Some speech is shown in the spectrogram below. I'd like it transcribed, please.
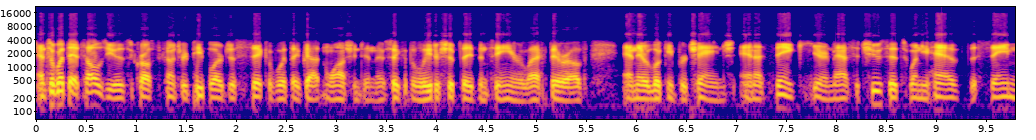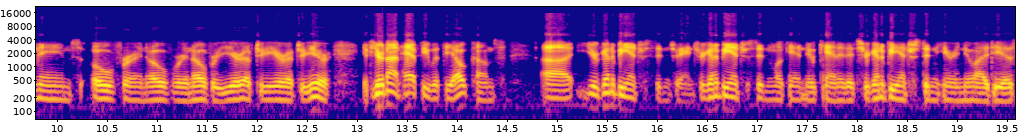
And so what that tells you is across the country, people are just sick of what they've got in Washington. They're sick of the leadership they've been seeing or lack thereof, and they're looking for change. And I think here in Massachusetts, when you have the same names over and over and over, year after year after year, if you're not happy with the outcomes, uh, you're going to be interested in change. You're going to be interested in looking at new candidates. You're going to be interested in hearing new ideas.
